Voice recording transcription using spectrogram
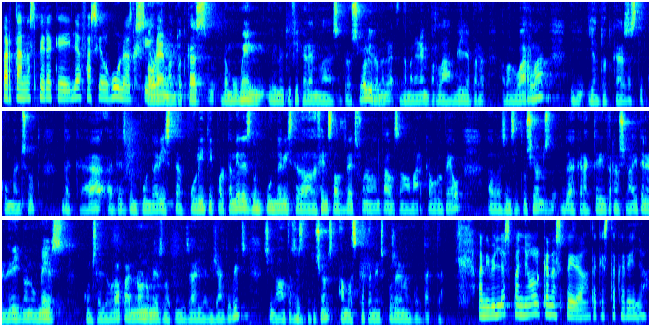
Per tant, espera que ella faci alguna acció. Veurem, en tot cas, de moment li notificarem la situació, li demanarem parlar amb ella per avaluar-la i, i en tot cas estic convençut de que des d'un punt de vista polític, però també des d'un punt de vista de la defensa dels drets fonamentals en el marc europeu, les institucions de caràcter internacional hi tenen a dir, no només Consell d'Europa, no només la comissària Mijatovic, sinó altres institucions amb les que també ens posarem en contacte. A nivell espanyol, què n'espera d'aquesta querella?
